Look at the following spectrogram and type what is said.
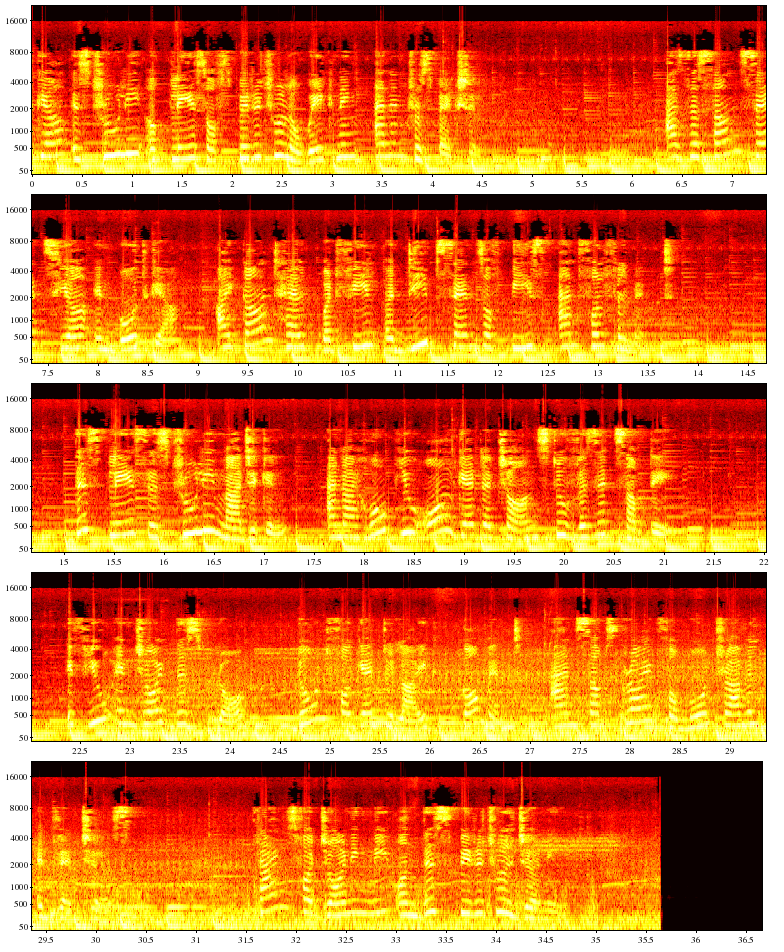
Bodh is truly a place of spiritual awakening and introspection. As the sun sets here in Bodh Gaya, I can't help but feel a deep sense of peace and fulfillment. This place is truly magical, and I hope you all get a chance to visit someday. If you enjoyed this vlog, don't forget to like, comment, and subscribe for more travel adventures. Thanks for joining me on this spiritual journey.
